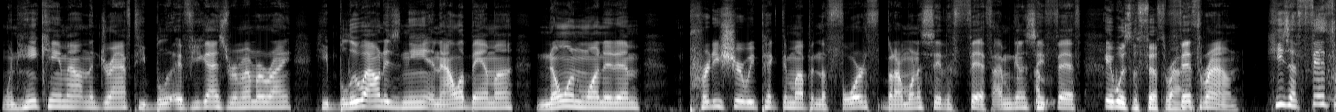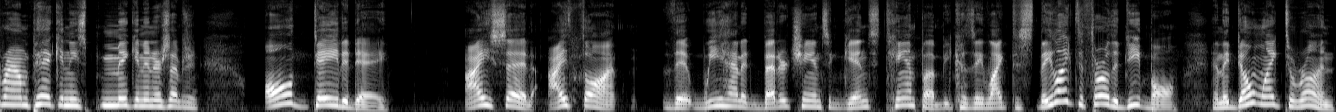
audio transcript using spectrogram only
when he came out in the draft. He blew. If you guys remember right, he blew out his knee in Alabama. No one wanted him. Pretty sure we picked him up in the fourth, but I want to say the fifth. I'm gonna say um, fifth. it was the fifth round. Fifth round. He's a fifth round pick, and he's making interception all day today. I said I thought that we had a better chance against Tampa because they like to they like to throw the deep ball and they don't like to run.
